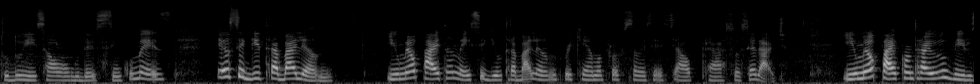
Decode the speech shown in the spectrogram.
tudo isso ao longo desses cinco meses eu segui trabalhando. E o meu pai também seguiu trabalhando, porque é uma profissão essencial para a sociedade. E o meu pai contraiu o vírus.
